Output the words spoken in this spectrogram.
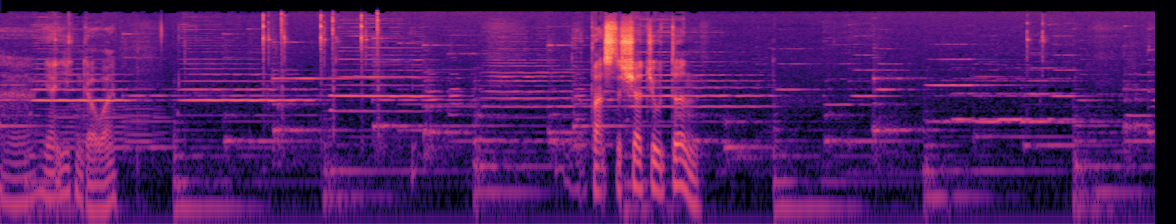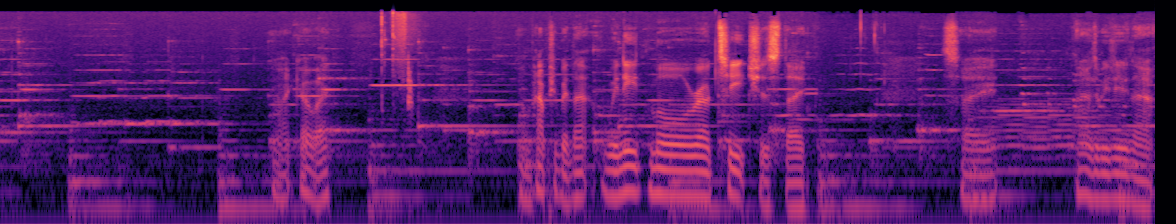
Uh, yeah, you can go away. That's the schedule done. Happy with that. We need more uh, teachers though. So, how do we do that?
